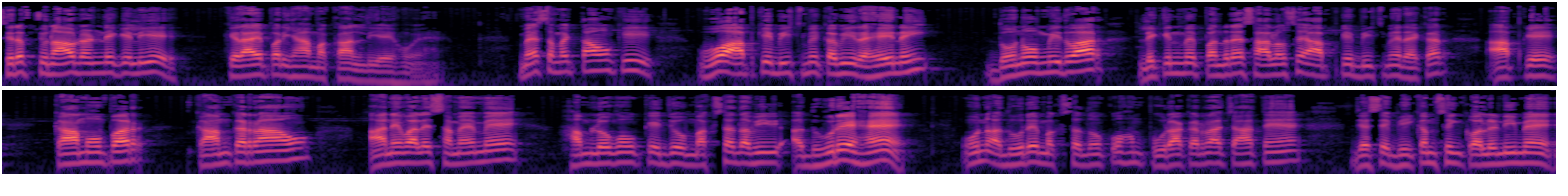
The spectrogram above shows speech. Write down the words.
सिर्फ़ चुनाव लड़ने के लिए किराए पर यहाँ मकान लिए हुए हैं। मैं समझता हूँ कि वो आपके बीच में कभी रहे नहीं, दोनों उम्मीदवार, लेकिन मैं पंद्रह सालों से आपके बीच में रहकर आपके कामों पर काम कर रहा हूँ। आने वाले समय में हम लोगों के जो मकसद अभी अधूरे हैं, उन अधूरे मकसदों को हम पूरा करना चाहते हैं। जैसे भीकम सिंह कॉलोनी में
